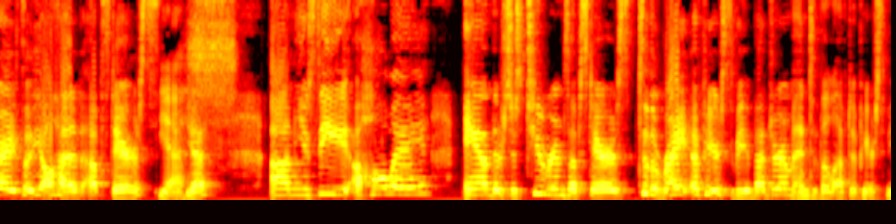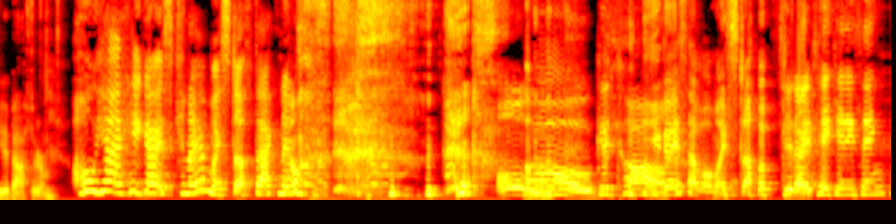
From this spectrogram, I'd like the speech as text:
right, so y'all head upstairs. Yes. Yes. Um, you see a hallway, and there's just two rooms upstairs. To the right appears to be a bedroom, and to the left appears to be a bathroom. Oh yeah, hey guys, can I have my stuff back now? oh, Oh, good call. you guys have all my stuff. Did I take anything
